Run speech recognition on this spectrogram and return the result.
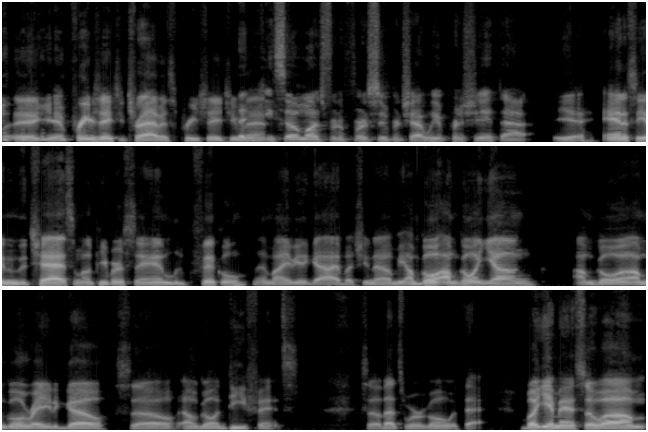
yeah, appreciate you, Travis. Appreciate you, Thank man. Thank you so much for the first super chat. We appreciate that. Yeah, and I see in the chat some other people are saying Luke Fickell. That might be a guy, but you know me. I'm going. I'm going young. I'm going. I'm going ready to go. So I'm going defense. So that's where we're going with that. But yeah, man. So um,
